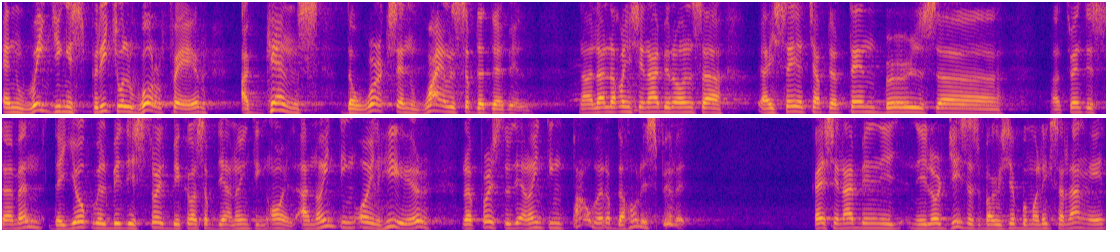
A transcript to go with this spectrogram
and waging spiritual warfare against the works and wiles of the devil. Naalala ko yung sinabi roon sa Isaiah chapter 10 verse uh, uh, 27, the yoke will be destroyed because of the anointing oil. Anointing oil here refers to the anointing power of the Holy Spirit. Kaya sinabi ni, ni Lord Jesus bago siya bumalik sa langit,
